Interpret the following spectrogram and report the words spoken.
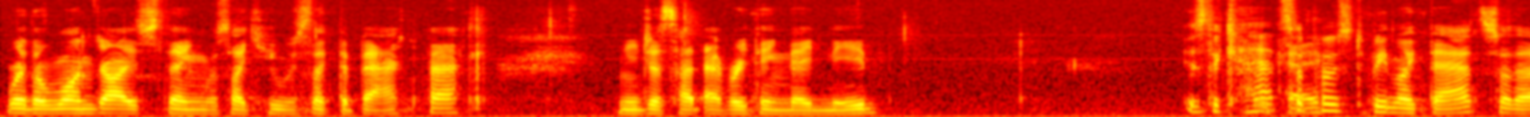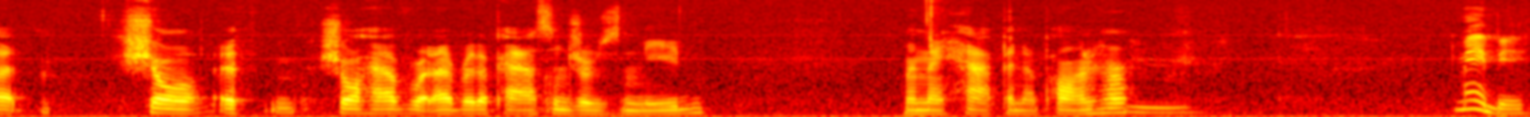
where the one guy's thing was like he was like the backpack, and he just had everything they'd need. Is the cat Okay. supposed to be like that so that she'll if she'll have whatever the passengers need when they happen upon her? Hmm. Maybe.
